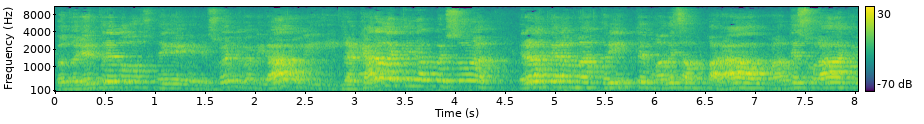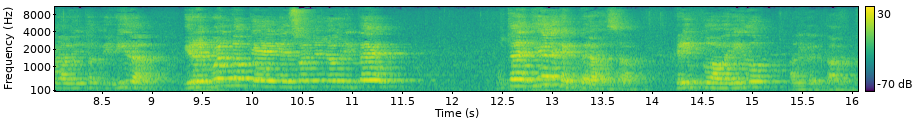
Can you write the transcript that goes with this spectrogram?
Cuando yo entré todos en el sueño me miraron y, la cara de aquellas personas eran las caras más tristes, más desamparadas, más desoladas que había visto en mi vida. Y recuerdo que en el sueño yo grité, Ustedes tienen esperanza. Cristo ha venido a libertarnos.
